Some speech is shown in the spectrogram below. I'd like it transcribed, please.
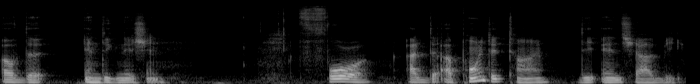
of the indignation. For at the appointed time the end shall be.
